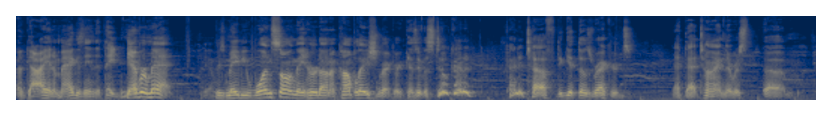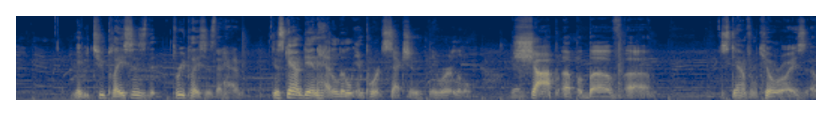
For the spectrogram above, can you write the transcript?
a guy in a magazine that they'd never met. Yeah. Who's maybe one song they'd heard on a compilation record because it was still kind of kind of tough to get those records at that time. There was um, maybe two places that three places that had them. Discount Den had a little import section. They were a little shop up above, uh, just down from Kilroy's. Uh,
